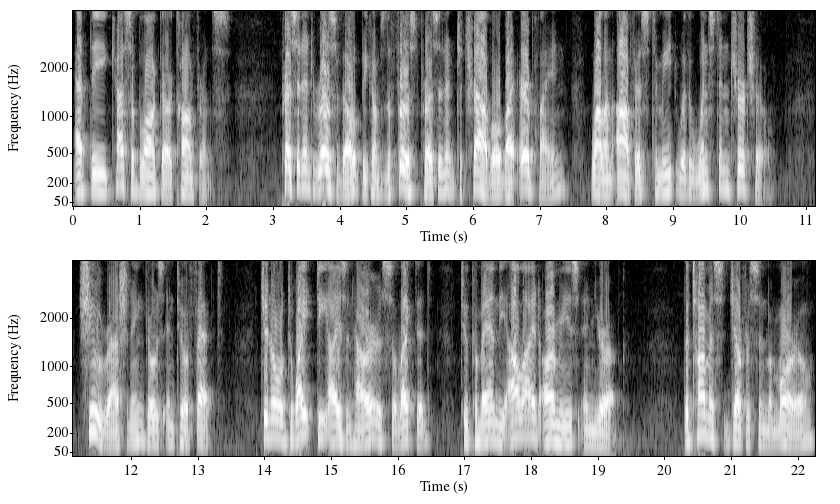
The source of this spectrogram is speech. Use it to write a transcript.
At the Casablanca Conference, President Roosevelt becomes the first president to travel by airplane while in office to meet with Winston Churchill. Shoe rationing goes into effect. General Dwight D. Eisenhower is selected to command the Allied armies in Europe. The Thomas Jefferson Memorial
